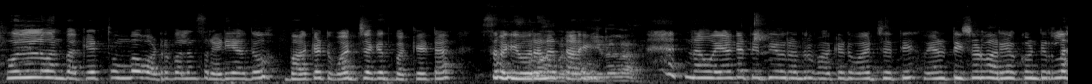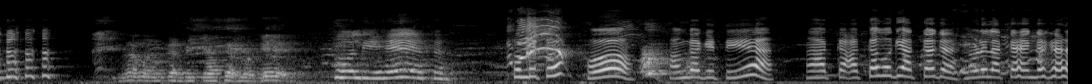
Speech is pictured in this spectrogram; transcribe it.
ಫುಲ್ ಒಂದು ಬಕೆಟ್ ತುಂಬ ವಾಟರ್ ಬಲೂನ್ಸ್ ರೆಡಿ ಅದು. ಬಕೆಟ್ ಒಟ್ ಜಗತ್ ಬಕೆಟ ಸೊ ಇವ್ರನ್ನ ತಳಗಿ ನಾವು ಒಯ್ಯಾಕತ್ತಿದ್ವಿ ಇವ್ರಂದ್ರು ಬಕೆಟ್ ಒಟ್ ಜೊತೆ ಏನು ಟಿ ಶರ್ಟ್ ಭಾರಿ ಹಾಕೊಂಡಿರಲ್ಲ ಹೋಲಿ ಹೇ ಆತ ತುಂಬಿತ್ತು? ಓ ಹಂಗಾಗೈತಿ. ಹಾ, ಅಕ್ಕ ಅಕ್ಕಾಗ ಹೋಗಿ ಅಕ್ಕಾಗ. ನೋಡಿಲ್ಲ ಅಕ್ಕ ಹೆಂಗಾಗ್ಯಾಳ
